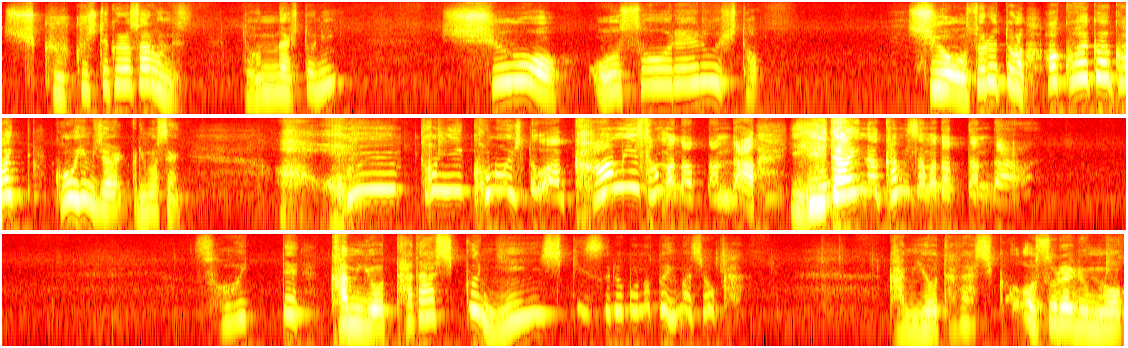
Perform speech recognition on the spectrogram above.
祝福してくださるんです。どんな人に？主を恐れる人。主を恐れるというのはあ怖い怖い怖いこういう意味じゃありません。あ本当にこの人は神様だったんだ。偉大な神様だったんだ。そう言って神を正しく認識するものと言いましょうか。神を正しく恐れる者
